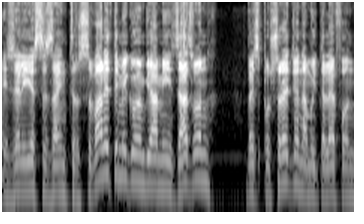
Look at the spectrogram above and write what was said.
Jeżeli jesteś zainteresowany tymi gołębiami, zadzwoń bezpośrednio na mój telefon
